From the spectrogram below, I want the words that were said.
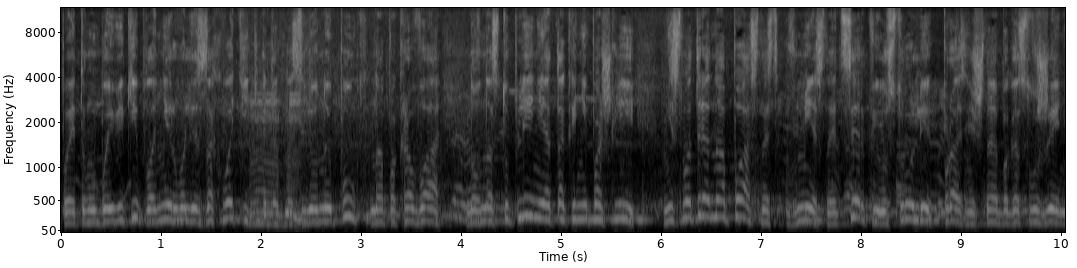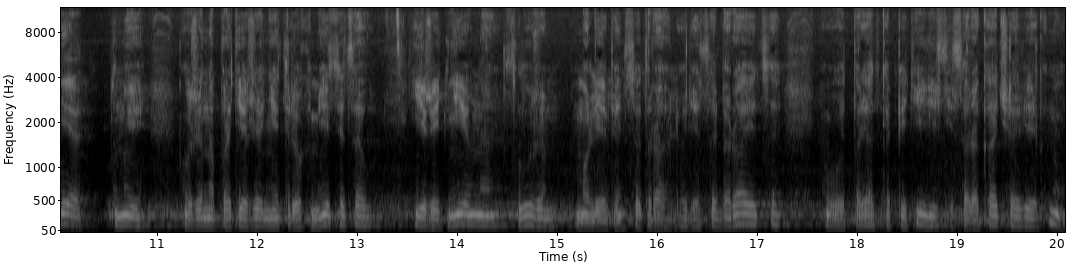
поэтому боевики планировали захватить этот населенный пункт на Покрова. Но в наступление так и не пошли. Несмотря на опасность, в местной церкви устроили праздничное богослужение. Мы уже на протяжении трех месяцев ежедневно служим молебен. С утра люди собираются, вот, порядка 50-40 человек, ну,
